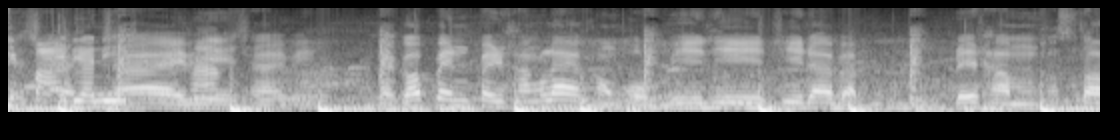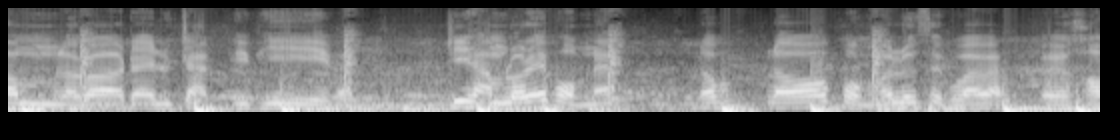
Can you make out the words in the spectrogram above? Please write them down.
ที่ปลายเดือนนี้ใช่ใช่ไหมพี่ครับใช่พี่แต่ก็เป็นเป็นครั้งแรกของผมพี่ที่ที่ได้แบบ ได้ทำคัสตอมแล้วก็ได้รู้จักพี่ๆแบบที่ทำรถให้ผมนะ แล้วแล้วผมก็รู้สึกว่าแบบเออเขา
